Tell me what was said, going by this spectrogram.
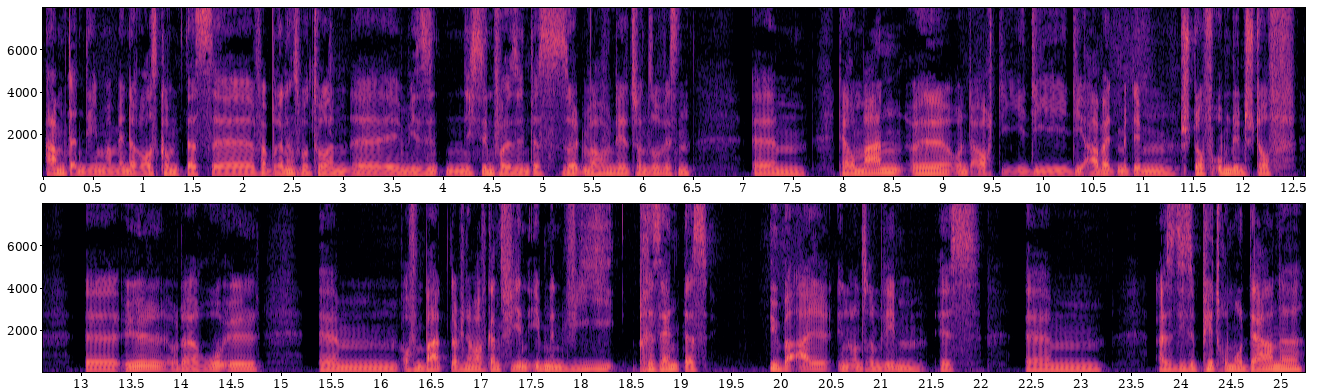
Abend, an dem am Ende rauskommt, dass äh, Verbrennungsmotoren äh, irgendwie sin nicht sinnvoll sind. Das sollten wir hoffentlich jetzt schon so wissen. Ähm, der Roman äh, und auch die, die, die Arbeit mit dem Stoff um den Stoff äh, Öl oder Rohöl ähm, offenbart, glaube ich, nochmal auf ganz vielen Ebenen, wie präsent das überall in unserem Leben ist. Ähm, also diese Petromoderne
